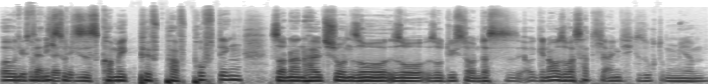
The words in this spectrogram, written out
Und, und, nicht so dieses Comic Piff Puff Puff Ding, sondern halt schon so so so düster und das genau sowas hatte ich eigentlich gesucht, um mir um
